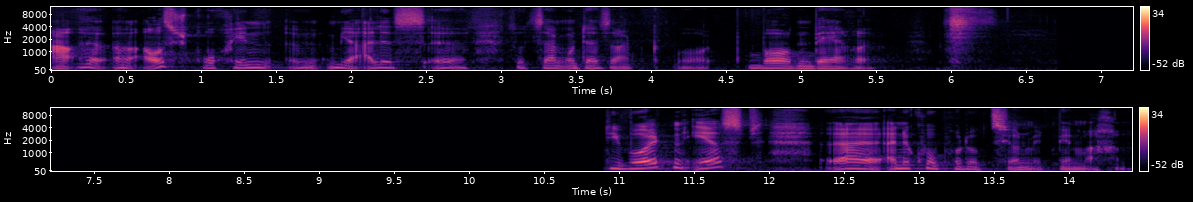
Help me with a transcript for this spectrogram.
äh, Ausspruch hin äh, mir alles äh, sozusagen untersagt worden wäre. Die wollten erst eine Koproduktion mit mir machen.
